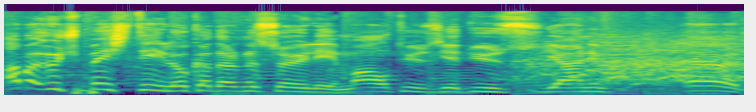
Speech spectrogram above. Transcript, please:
Ama 3-5 değil o kadarını söyleyeyim. 600-700 yani evet.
